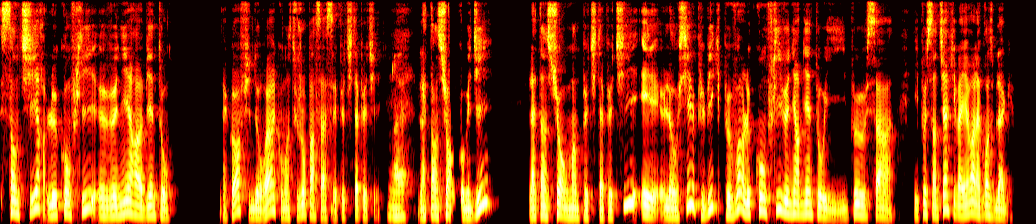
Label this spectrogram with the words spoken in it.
sentir le conflit venir bientôt. D'accord? Film d'horreur, il commence toujours par ça, c'est petit à petit. Ouais. La tension en comédie, la tension augmente petit à petit, et là aussi, le public peut voir le conflit venir bientôt. Il peut ça, il peut sentir qu'il va y avoir la grosse blague.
